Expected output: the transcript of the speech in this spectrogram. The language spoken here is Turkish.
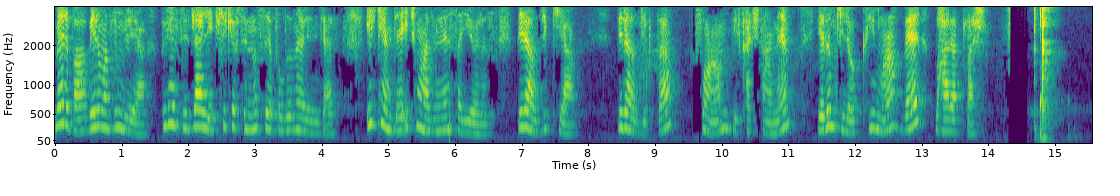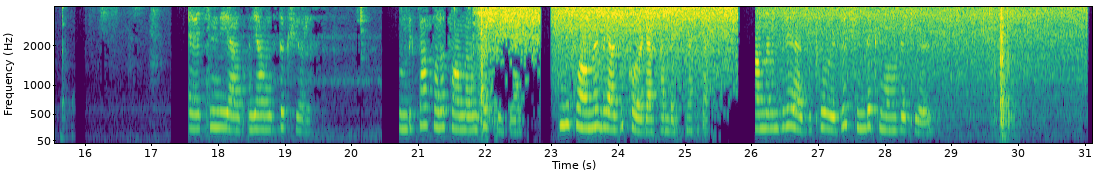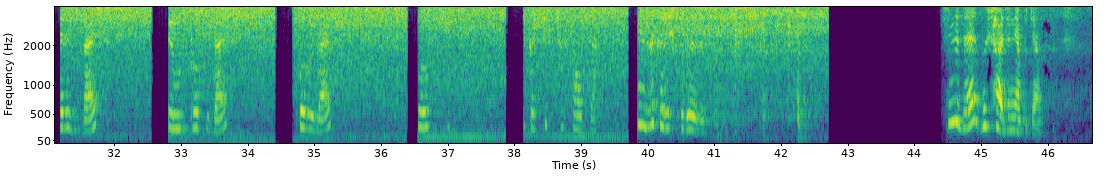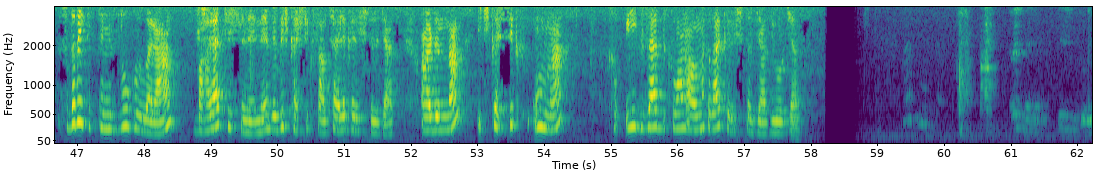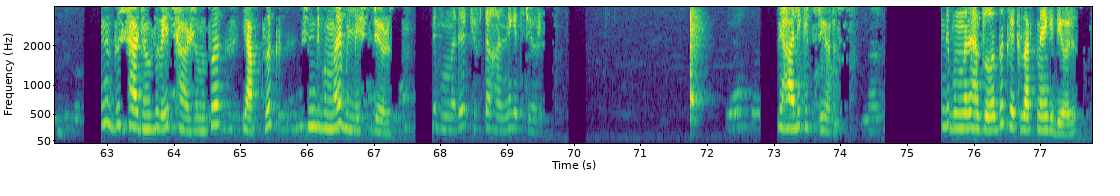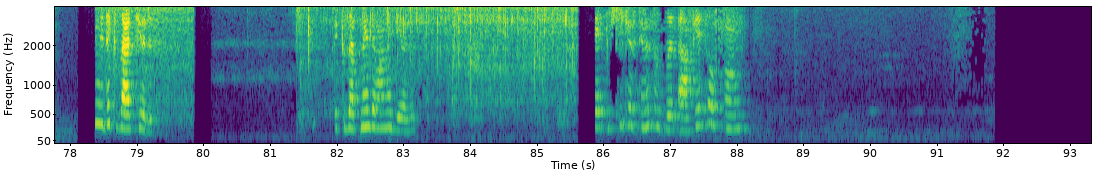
Merhaba, benim adım Rüya. Bugün sizlerle içli köftenin nasıl yapıldığını öğreneceğiz. İlk önce iç malzemelerini sayıyoruz. Birazcık yağ, birazcık da soğan, birkaç tane, yarım kilo kıyma ve baharatlar. Evet, şimdi yağ, yağımızı döküyoruz. Fındıktan sonra soğanlarımızı ekleyeceğiz. Şimdi soğanları birazcık kavuracağız pembeleşene kadar. Soğanlarımızı birazcık kavurduk. Şimdi de kıymamızı ekliyoruz. Karabiber, kırmızı toz biber, pul biber, tuz, bir kaşık salça. Şimdi de karıştırıyoruz. Şimdi de dış harcını yapacağız. Suda beklettiğimiz bulgurlara baharat çeşitlerini ve bir kaşık salça ile karıştıracağız. Ardından iki kaşık unla iyi güzel bir kıvam alana kadar karıştıracağız, yoğuracağız. Şimdi dış harcımızı ve iç harcımızı yaptık. Şimdi bunları birleştiriyoruz. Şimdi bunları köfte haline getiriyoruz. Bir hale getiriyoruz. Şimdi bunları hazırladık ve kızartmaya gidiyoruz. Şimdi de kızartıyoruz. Ve kızartmaya devam ediyoruz. Evet içli köftemiz hazır. Afiyet olsun.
